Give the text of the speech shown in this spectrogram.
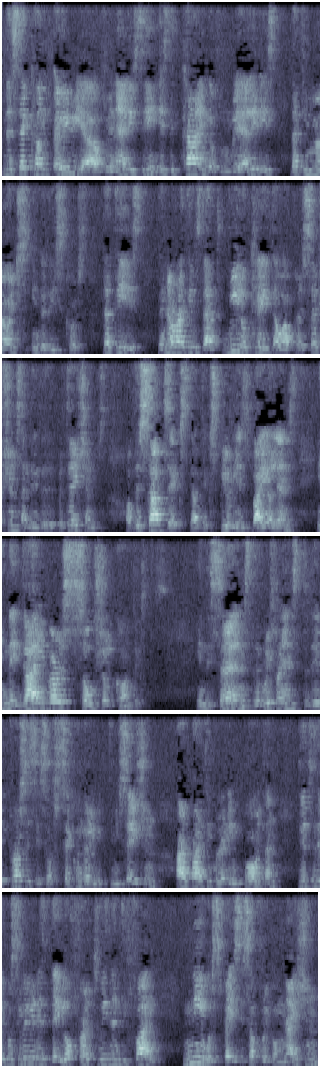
The second area of analysis is the kind of realities that emerge in the discourse, that is, the narratives that relocate our perceptions and interpretations of the subjects that experience violence in a diverse social contexts. In this sense, the reference to the processes of secondary victimization are particularly important due to the possibilities they offer to identify new spaces of recognition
